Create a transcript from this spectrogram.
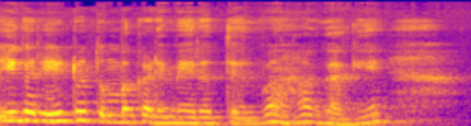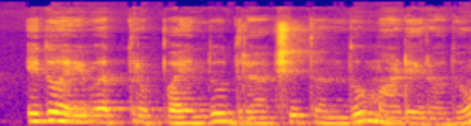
ಈಗ ರೇಟು ತುಂಬ ಕಡಿಮೆ ಇರುತ್ತೆ ಅಲ್ವಾ? ಹಾಗಾಗಿ ಇದು ಐವತ್ತು ರೂಪಾಯಿಂದು ದ್ರಾಕ್ಷಿ ತಂದು ಮಾಡಿರೋದು.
